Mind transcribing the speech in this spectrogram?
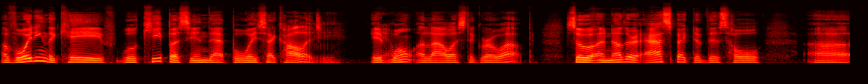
avoiding the cave will keep us in that boy psychology. It yeah. won't allow us to grow up. So another aspect of this whole uh,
